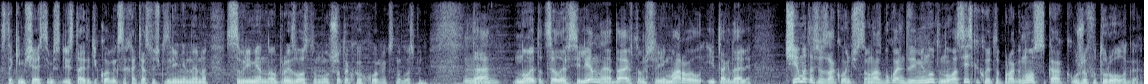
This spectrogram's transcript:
с таким счастьем листает эти комиксы, хотя с точки зрения, наверное, современного производства, ну что такое комикс, ну господи, mm-hmm. да? Но это целая вселенная, да, и в том числе и Марвел и так далее. Чем это все закончится? У нас буквально две минуты, но у вас есть какой-то прогноз, как уже футуролога?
